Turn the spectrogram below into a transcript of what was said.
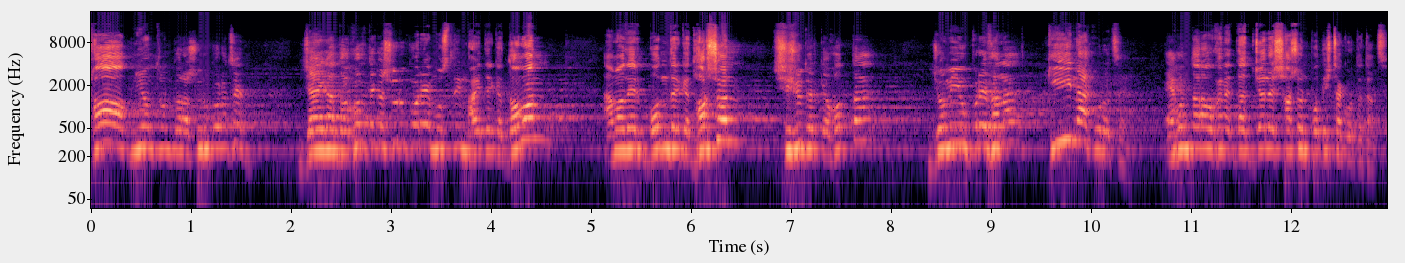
সব নিয়ন্ত্রণ করা শুরু করেছেন জায়গা দখল থেকে শুরু করে মুসলিম ভাইদেরকে দমন, আমাদের বোনদেরকে ধর্ষণ, শিশুদেরকে হত্যা, জমি উপরে ফেলা, কি না করেছে? এখন তারা ওখানে দাজ্জালের শাসন প্রতিষ্ঠা করতে চাচ্ছে।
